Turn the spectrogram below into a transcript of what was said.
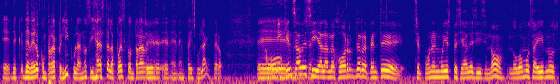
eh, de, de ver o comprar películas, ¿no? Si ya hasta la puedes encontrar Sí. en, en- en Facebook Live, pero y eh, quién no sabe sé. si a lo mejor de repente se ponen muy especiales y dicen, no, no vamos a irnos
